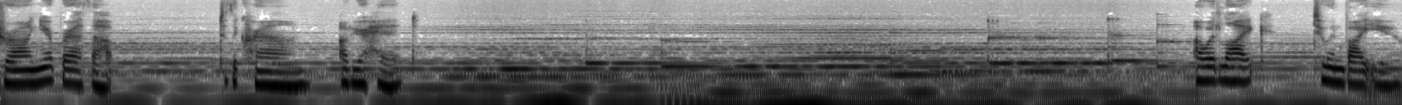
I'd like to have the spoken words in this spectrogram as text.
Drawing your breath up to the crown of your head. I would like to invite you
